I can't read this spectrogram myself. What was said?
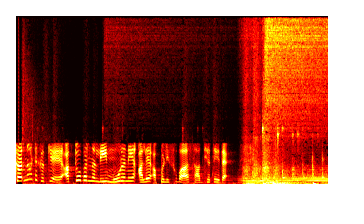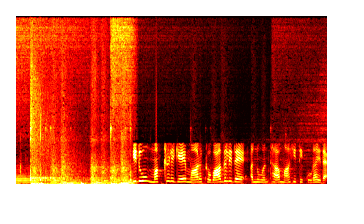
ಕರ್ನಾಟಕಕ್ಕೆ ಅಕ್ಟೋಬರ್ನಲ್ಲಿ ಮೂರನೇ ಅಲೆ ಅಪ್ಪಳಿಸುವ ಸಾಧ್ಯತೆ ಇದೆ. ಇದು ಮಕ್ಕಳಿಗೆ ಮಾರಕವಾಗಲಿದೆ ಅನ್ನುವಂಥ ಮಾಹಿತಿ ಕೂಡ ಇದೆ.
